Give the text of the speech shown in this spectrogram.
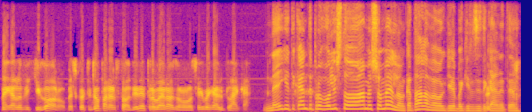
μεγαλοδικηγόρο, με σκοτεινό παρελθόν. Είναι τρομερό όμω, έχει μεγάλη πλάκα. Ναι, γιατί κάνετε προβολή στο άμεσο μέλλον. Κατάλαβα εγώ κύριε Μπακυρτζή τι κάνετε.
